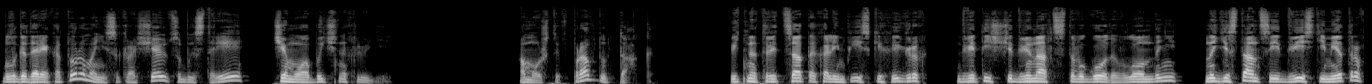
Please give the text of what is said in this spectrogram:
благодаря которым они сокращаются быстрее чем у обычных людей. А может и вправду так? Ведь на 30-х Олимпийских играх 2012 года в Лондоне на дистанции 200 метров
